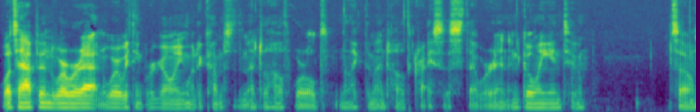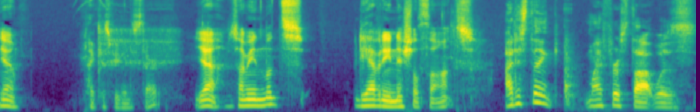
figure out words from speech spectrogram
what's happened, where we're at, and where we think we're going when it comes to the mental health world, and like the mental health crisis that we're in and going into. So Yeah. I guess we can start. Yeah. So, I mean, let's. Do you have any initial thoughts? I just think my first thought was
